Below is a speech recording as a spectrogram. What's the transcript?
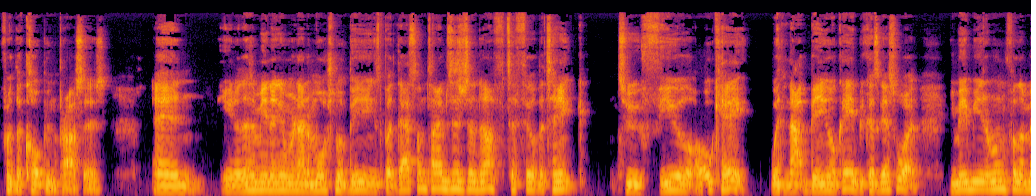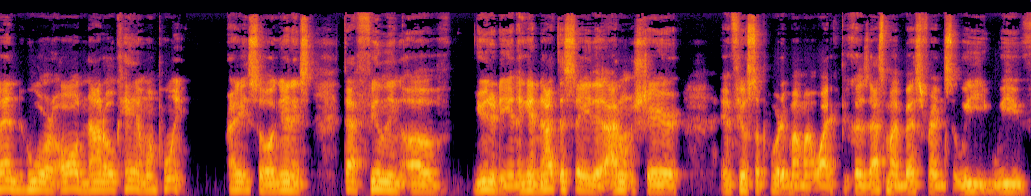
for the coping process. And you know, doesn't mean again we're not emotional beings, but that sometimes is enough to fill the tank to feel okay with not being okay because guess what? You may be in a room full of men who are all not okay at one point right? So again it's that feeling of unity. And again not to say that i don't share and feel supported by my wife because that's my best friend. So we we've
